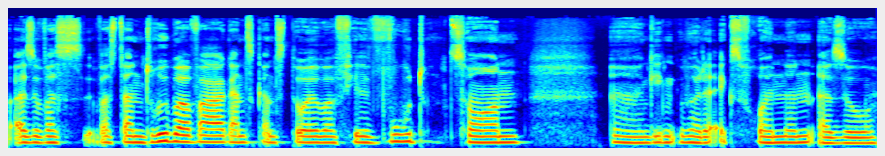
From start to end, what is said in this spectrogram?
also was, was dann drüber war, ganz, ganz doll, war viel Wut und Zorn äh, gegenüber der Ex-Freundin. Also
